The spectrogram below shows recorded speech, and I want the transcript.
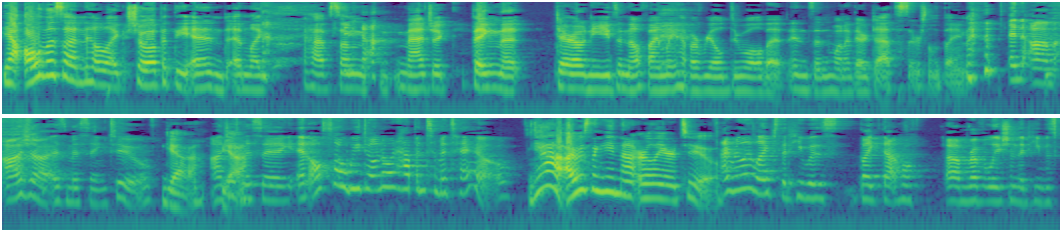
yeah all of a sudden he'll like show up at the end and like have some Yeah. magic thing that darrow needs and they'll finally have a real duel that ends in one of their deaths or something And um, Aja is missing too. yeah Aja's yeah missing, and also we don't know what happened to Matteo. yeah i was thinking that earlier too I really liked that he was like that whole um, revelation that he was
